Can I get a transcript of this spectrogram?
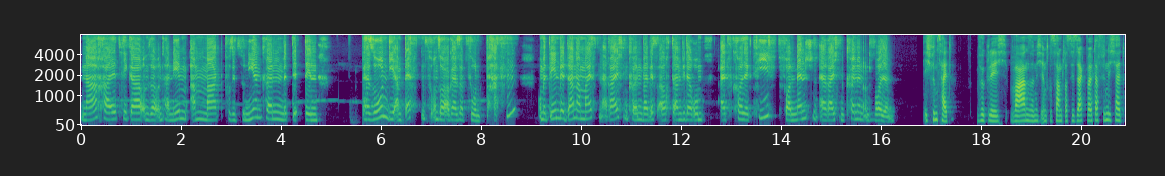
nachhaltiger unser Unternehmen am Markt positionieren können mit de den Personen, die am besten zu unserer Organisation passen und mit denen wir dann am meisten erreichen können, weil wir es auch dann wiederum als Kollektiv von Menschen erreichen können und wollen ich finde es halt wirklich wahnsinnig interessant, was sie sagt, weil da finde ich halt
